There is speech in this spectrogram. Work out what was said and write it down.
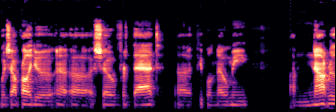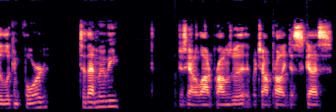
which I'll probably do a, a show for that. Uh, if people know me, I'm not really looking forward to that movie. I've just got a lot of problems with it, which I'll probably discuss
